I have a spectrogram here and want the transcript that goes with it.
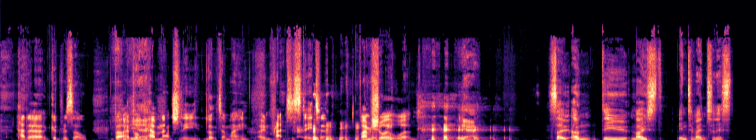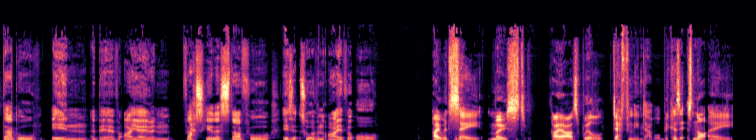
had a good result, but I probably Yeah. haven't actually looked at my own practice data. but I'm sure it'll work. Yeah. So, um, do most interventionists dabble in a bit of IO and vascular stuff, or is it sort of an either or? I would say most IRs will definitely dabble because it's not a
